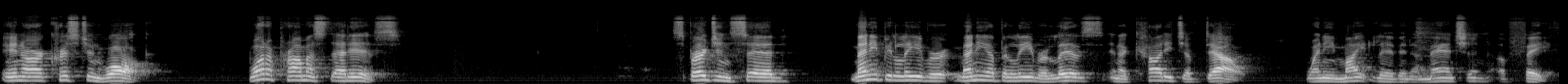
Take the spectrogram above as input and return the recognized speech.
in our Christian walk. What a promise that is. Spurgeon said, Many believer, many a believer lives in a cottage of doubt when he might live in a mansion of faith.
